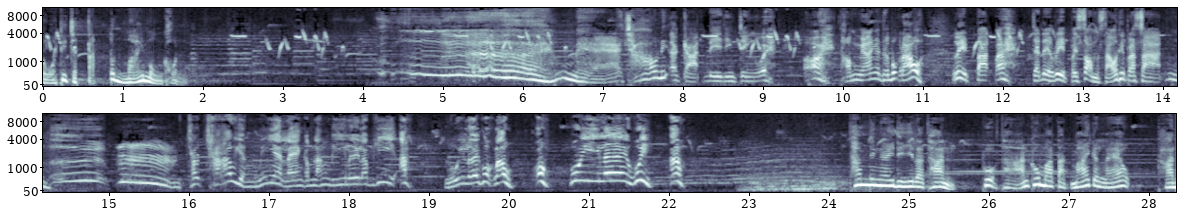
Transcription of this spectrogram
ตัวที่จะตัดต้นไม้มงคลแหมเช้านี้อากาศดีจริง ๆ เว้ย โอ้ยทำงานกันเถอะพวกเรา รีบตัดไปจะได้รีบไปซ่อมเสาที่ปราสาทเช้าเช้าๆอย่างเนี้ยแรงกำลังดีเลยละพี่อะลุยเลยพวกเรา โอ้หุยเลยหุยเอ้าทำยังไงดีล่ะท่าน พวกทหารเข้ามาตัดไม้กันแล้ว ท่าน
